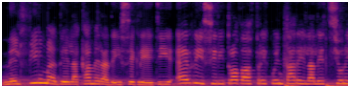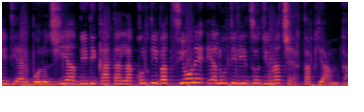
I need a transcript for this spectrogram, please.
Nel film della Camera dei Segreti, Harry si ritrova a frequentare la lezione di erbologia dedicata alla coltivazione e all'utilizzo di una certa pianta.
